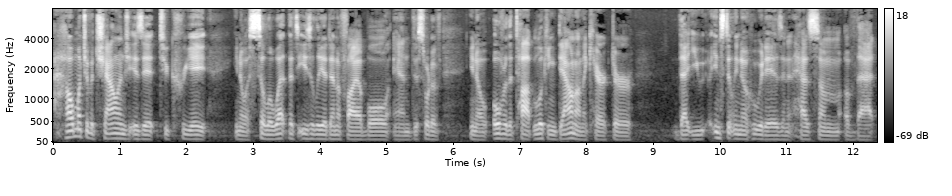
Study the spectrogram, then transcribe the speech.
how much of a challenge is it to create, you know, a silhouette that's easily identifiable and this sort of, you know, over the top looking down on a character that you instantly know who it is and it has some of that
